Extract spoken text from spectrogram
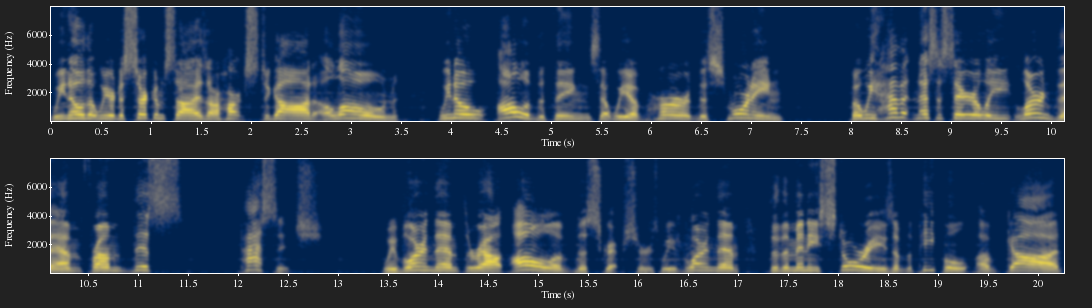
We know that we are to circumcise our hearts to God alone we know all of the things that we have heard this morning, but we haven't necessarily learned them from this passage. We've learned them throughout all of the scriptures. We've learned them through the many stories of the people of God.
